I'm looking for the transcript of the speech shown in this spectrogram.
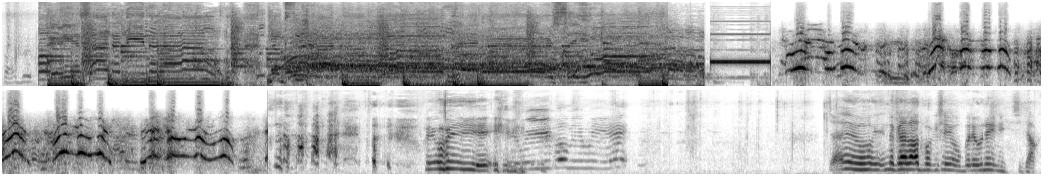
Kaya sana di na lang Nagsulat ng love letter sa'yo May umiihi. Uwi ko, may uwi eh. Ayun o, naglalakad mag-isa yun. Baliw na yun eh, si Jack.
